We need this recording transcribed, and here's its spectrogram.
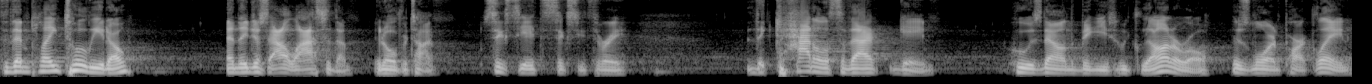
To then playing Toledo, and they just outlasted them in overtime, 68 to 63. The catalyst of that game, who is now in the Big East Weekly Honor Roll, is Lauren Park Lane,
